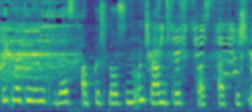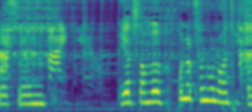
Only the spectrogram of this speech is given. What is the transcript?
Gegner killen Quest abgeschlossen und Schadensquest fast abgeschlossen. Jetzt haben wir 195 von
